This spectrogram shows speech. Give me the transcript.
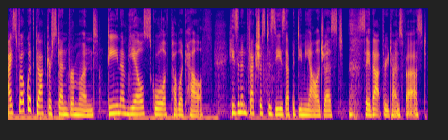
I spoke with Dr. Sten Vermund, Dean of Yale's School of Public Health. He's an infectious disease epidemiologist. Say that three times fast.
